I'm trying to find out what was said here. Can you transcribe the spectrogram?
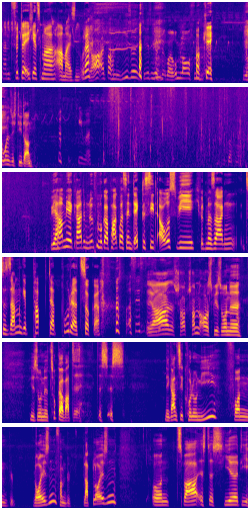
Dann fütter ich jetzt mal Ameisen, oder? Ja, einfach in die Wiese. Ich sehe sie hier schon überall rumlaufen. Okay. Die holen sich die dann. Prima. Wir haben hier gerade im Nymphenburger Park was entdeckt. Das sieht aus wie, ich würde mal sagen, zusammengepappter Puderzucker. Was ist das? Ja, das schaut schon aus wie so eine, wie so eine Zuckerwatte. Das ist eine ganze Kolonie von Läusen, von Blattläusen. Und zwar ist es hier die.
